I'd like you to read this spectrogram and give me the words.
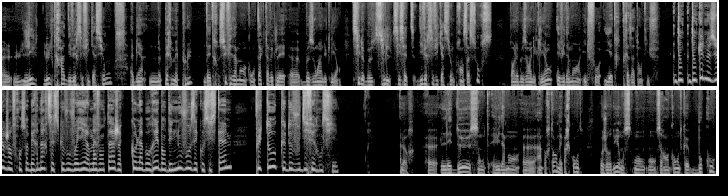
euh, l'ultra-diversification eh bien, ne permet plus d'être suffisamment en contact avec les besoins du client. Si, cette diversification prend sa source dans les besoins des clients, évidemment, il faut y être très attentif. Dans, dans, quelle mesure, Jean-François Bernard, est-ce que vous voyez un avantage à collaborer dans des nouveaux écosystèmes plutôt que de vous différencier Alors, euh, les deux sont évidemment euh, importants, mais par contre, aujourd'hui, on, se rend compte que beaucoup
